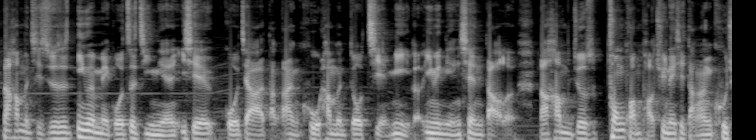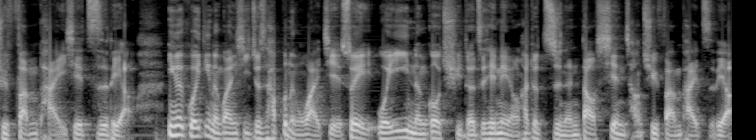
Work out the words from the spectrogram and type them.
那他们其实就是因为美国这几年一些国家档案库他们都解密了，因为年限到了，然后他们就是疯狂跑去那些档案库去翻拍一些资料。因为规定的关系，就是它不能外借，所以唯一能够取得这些内容，他就只能到现场去翻拍资料。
